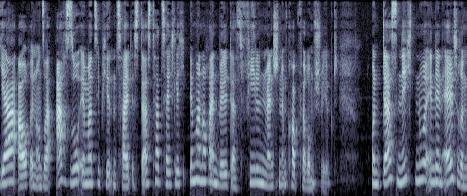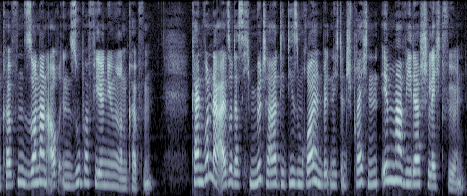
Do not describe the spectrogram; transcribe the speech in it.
Ja, auch in unserer ach so emanzipierten Zeit ist das tatsächlich immer noch ein Bild, das vielen Menschen im Kopf herumschwebt. Und das nicht nur in den älteren Köpfen, sondern auch in super vielen jüngeren Köpfen. Kein Wunder also, dass sich Mütter, die diesem Rollenbild nicht entsprechen, immer wieder schlecht fühlen.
